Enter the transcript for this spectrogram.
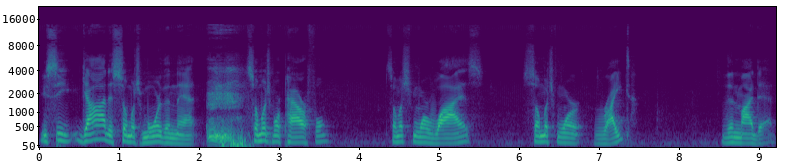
You see, God is so much more than that, so much more powerful, so much more wise, so much more right than my dad.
